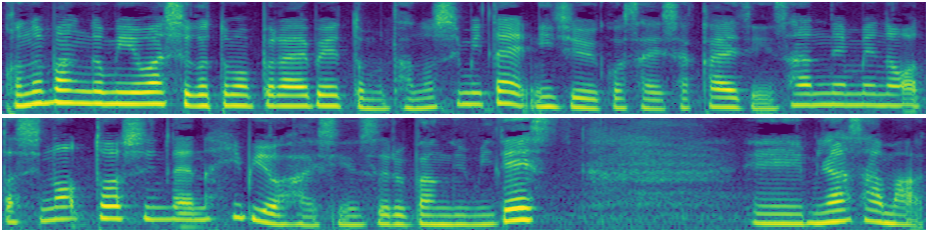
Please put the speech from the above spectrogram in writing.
この番組は仕事もプライベートも楽しみたい25歳社会人3年目の私の等身大な日々を配信する番組です。えー、皆様、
